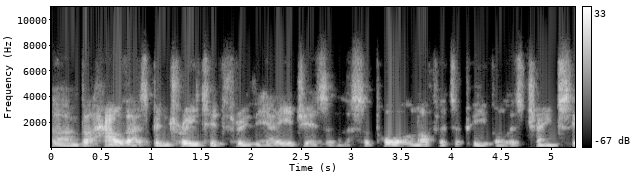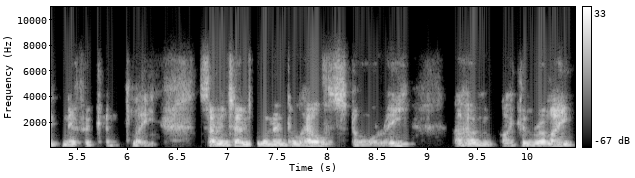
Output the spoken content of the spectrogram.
Um, but how that's been treated through the ages and the support on offer to people has changed significantly. So, in terms of the mental health story, um, I can relate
